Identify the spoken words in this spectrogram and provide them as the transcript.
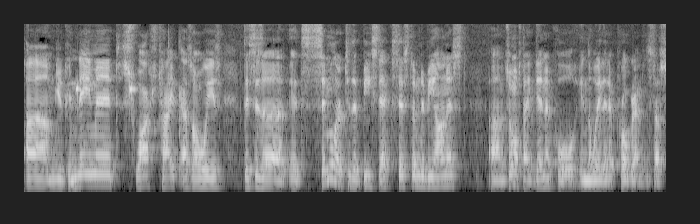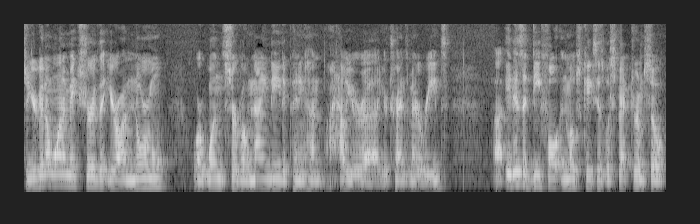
Um, you can name it, swash type, as always. This is a, it's similar to the Beast X system, to be honest. Um, it's almost identical in the way that it programs and stuff. So you're going to want to make sure that you're on normal or one servo 90, depending on how your, uh, your transmitter reads. Uh, it is a default in most cases with Spektrum, so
